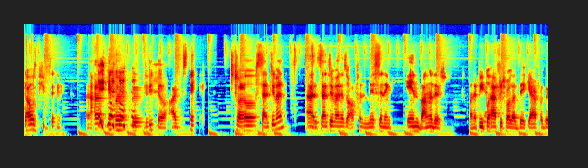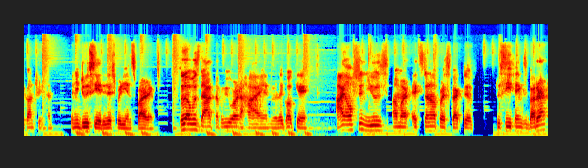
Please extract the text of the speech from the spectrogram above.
that was a huge thing. I don't think video. I just think sort of sentiment and sentiment is often missing in Bangladesh. And people yeah. have to show that they care for the country. And when you do see it, it is pretty inspiring. So that was that. That we were in a high and we were like, okay. I often use um, our external perspective to see things better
